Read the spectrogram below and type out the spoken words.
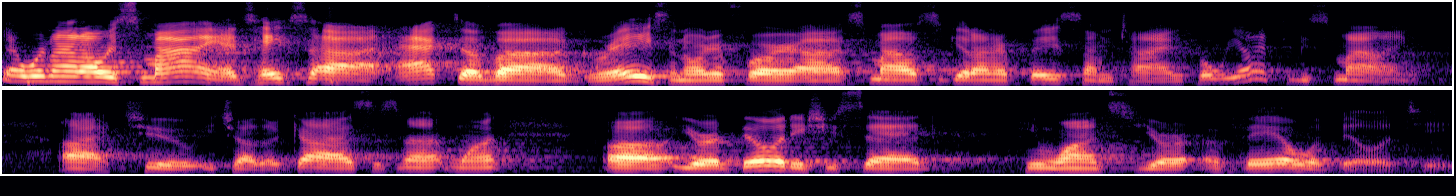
yeah, we're not always smiling. It takes an uh, act of uh, grace in order for uh, smiles to get on our face sometimes, but we ought to be smiling uh, to each other. God does not want uh, your ability, she said, He wants your availability.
